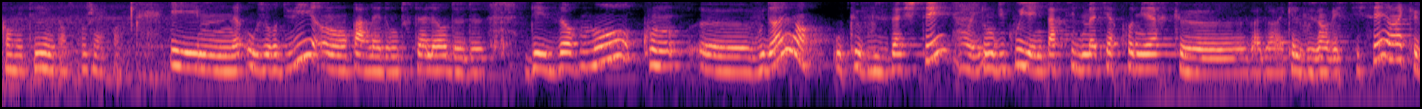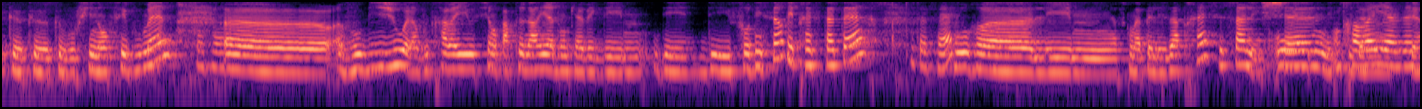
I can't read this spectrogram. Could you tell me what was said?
qu'on mettait dans ce projet. Quoi. Et hum, aujourd'hui, on parlait donc tout à l'heure de, de, des ormeaux qu'on euh, vous donne ou que vous achetez. Oui. Donc du coup, il y a une partie de matière première que, bah, dans laquelle vous investissez, hein, que, que, que, que, vous financez vous-même. Euh, vos bijoux, alors vous travaillez aussi en partenariat donc avec des, des, des fournisseurs, des prestataires. Tout à fait. Pour euh, les, hum, ce qu'on appelle les après, c'est ça, les chaînes, oui, les On travaille avec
